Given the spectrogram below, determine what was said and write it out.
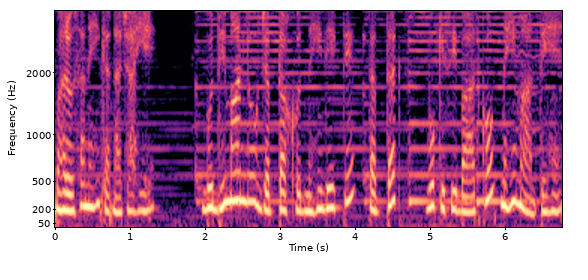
भरोसा नहीं करना चाहिए। बुद्धिमान लोग जब तक खुद नहीं देखते, तब तक वो किसी बात को नहीं मानते हैं।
